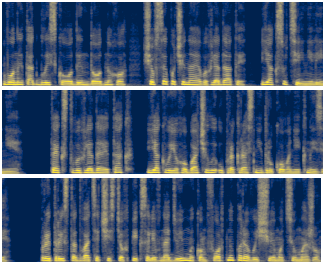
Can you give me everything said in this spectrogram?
Вони так близько один до одного, що все починає виглядати, як суцільні лінії. Текст виглядає так, як ви його бачили у прекрасній друкованій книзі. При 326 пікселів на дюйм ми комфортно перевищуємо цю межу.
